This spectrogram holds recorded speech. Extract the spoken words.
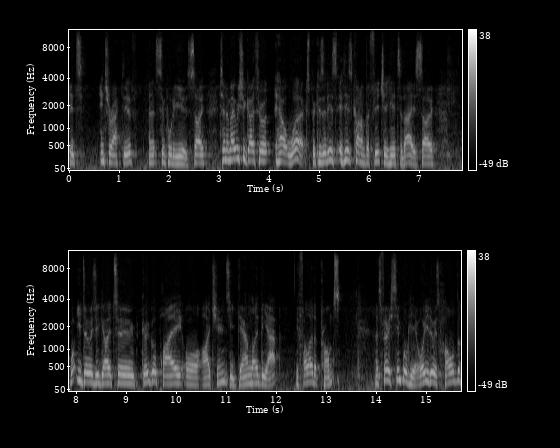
it's interactive, and it's simple to use. So, Tina, maybe we should go through it, how it works because it is, it is kind of the future here today. So, what you do is you go to Google Play or iTunes, you download the app, you follow the prompts. And it's very simple here. All you do is hold, the,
